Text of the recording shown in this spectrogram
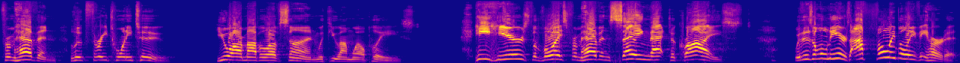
from heaven, Luke 3:22, "You are my beloved son, with you I'm well pleased." He hears the voice from heaven saying that to Christ with his own ears. I fully believe he heard it.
